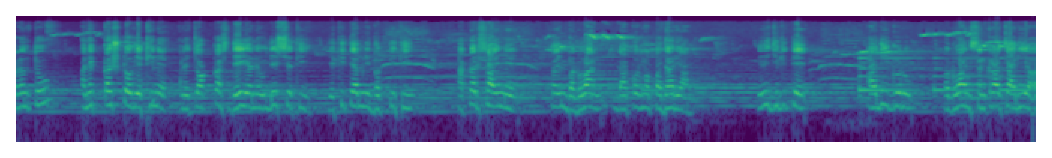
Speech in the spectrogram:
પરંતુ અનેક કષ્ટો વેઠીને અને ચોક્કસ ધ્યેય અને ઉદ્દેશ્યથી જેથી તેમની ભક્તિથી આકર્ષાઈને સ્વયં ભગવાન ડાકોરમાં પધાર્યા. એવી જ રીતે આદિગુરુ ભગવાન શંકરાચાર્ય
